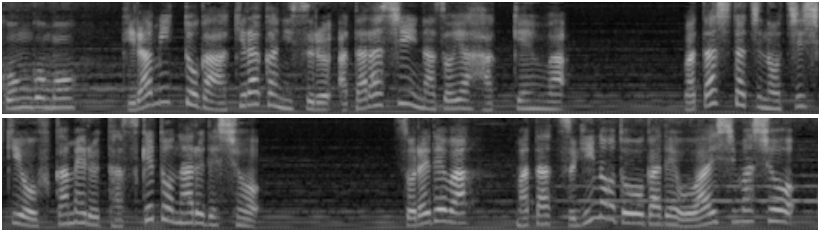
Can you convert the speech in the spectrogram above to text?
今後もピラミッドが明らかにする新しい謎や発見は、私たちの知識を深める助けとなるでしょう。それでは、また次の動画でお会いしましょう。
